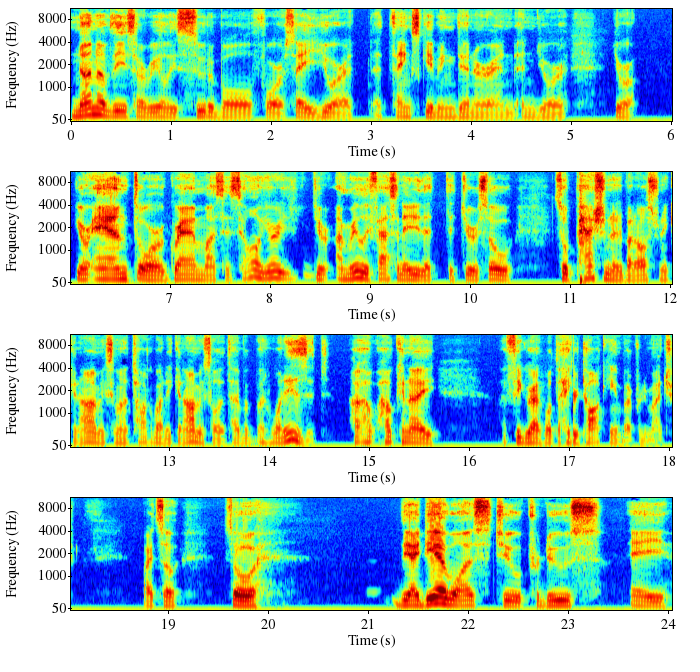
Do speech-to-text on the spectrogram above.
none of these are really suitable for say you are at, at Thanksgiving dinner and and you're you're your aunt or grandma says, "Oh, you're you're I'm really fascinated that that you're so so passionate about Austrian economics. I want to talk about economics all the time, but but what is it? How how can I figure out what the heck you're talking about? Pretty much, right? So so the idea was to produce a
